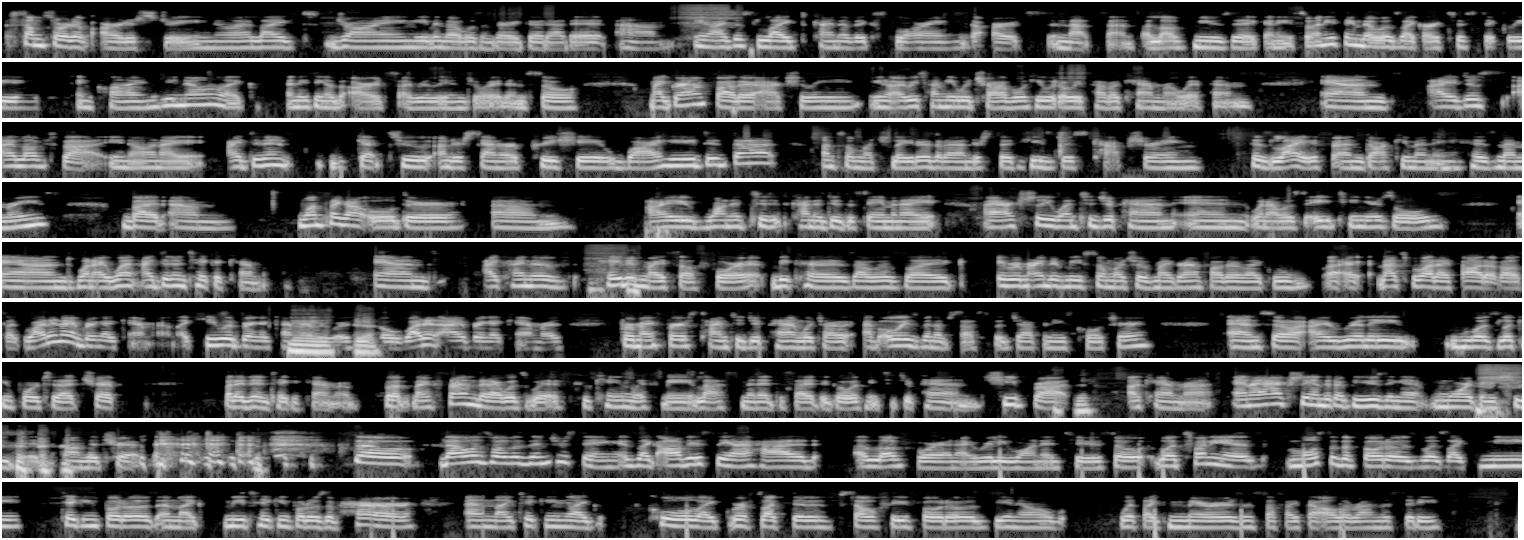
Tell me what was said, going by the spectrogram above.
some sort of artistry. You know, I liked drawing, even though I wasn't very good at it. Um, you know, I just liked kind of exploring the arts in that sense. I love music, any so anything that was like artistically inclined. You know, like anything of the arts, I really enjoyed. And so, my grandfather actually, you know, every time he would travel, he would always have a camera with him, and I just I loved that, you know, and I I didn't get to understand or appreciate why he did that until much later that I understood he's just capturing his life and documenting his memories. But um, once I got older, um, I wanted to kind of do the same, and I I actually went to Japan and when I was 18 years old, and when I went, I didn't take a camera, and I kind of hated myself for it because I was like, it reminded me so much of my grandfather. Like I, that's what I thought of. I was like, why didn't I bring a camera? Like he would bring a camera mm, everywhere he yeah. go. Why didn't I bring a camera for my first time to Japan, which I, I've always been obsessed with Japanese culture, and so I really was looking forward to that trip, but I didn't take a camera. But my friend that I was with, who came with me last minute, decided to go with me to Japan. She brought a camera, and I actually ended up using it more than she did on the trip. so that was what was interesting is like obviously i had a love for it and i really wanted to. So what's funny is most of the photos was like me taking photos and like me taking photos of her and like taking like cool like reflective selfie photos you know with like mirrors and stuff like that all around the city.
